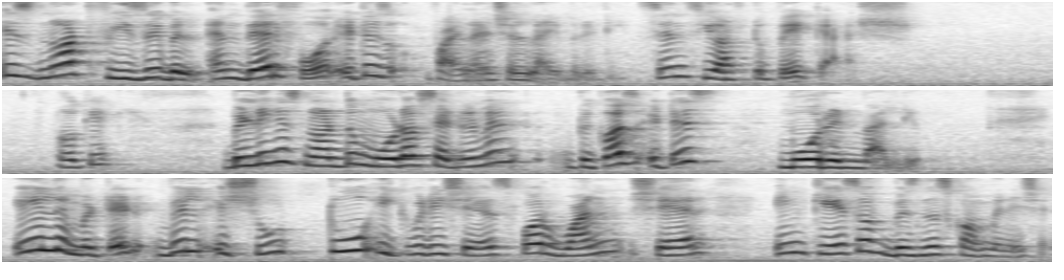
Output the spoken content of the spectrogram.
is not feasible and therefore it is financial liability since you have to pay cash. Okay? Building is not the mode of settlement because it is more in value. A limited will issue two equity shares for one share in case of business combination.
